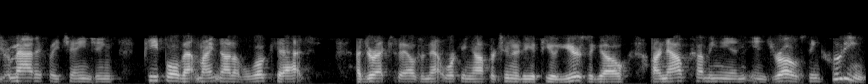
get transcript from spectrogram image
dramatically changing. People that might not have looked at a direct sales and networking opportunity a few years ago are now coming in in droves, including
